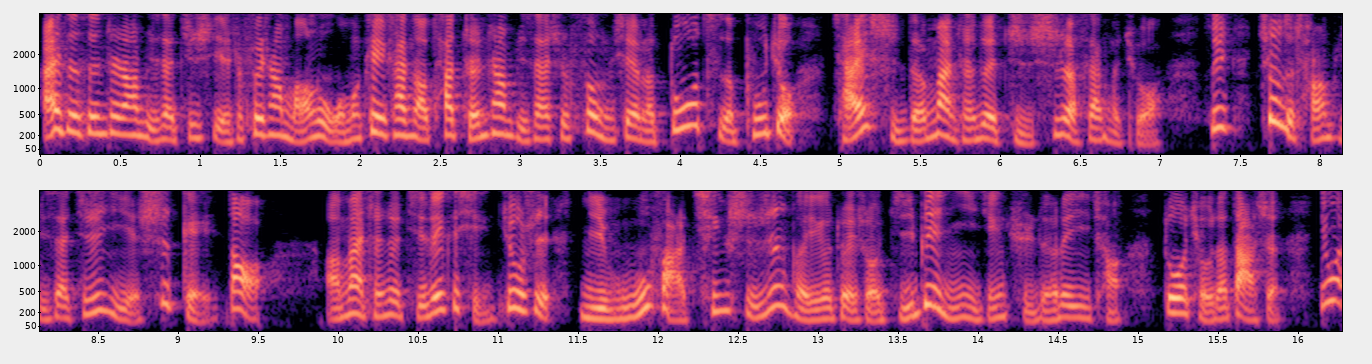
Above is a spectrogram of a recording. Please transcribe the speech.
埃德森这场比赛其实也是非常忙碌。我们可以看到，他整场比赛是奉献了多次的扑救，才使得曼城队只失了三个球。所以这个场比赛其实也是给到。啊，曼城队提了一个醒，就是你无法轻视任何一个对手，即便你已经取得了一场多球的大胜。因为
